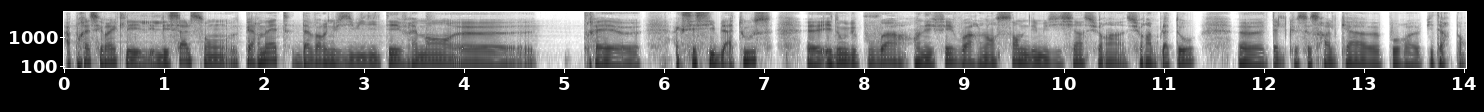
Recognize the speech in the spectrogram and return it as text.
Après, c'est vrai que les, les salles sont permettent d'avoir une visibilité vraiment euh, très euh, accessible à tous euh, et donc de pouvoir en effet voir l'ensemble des musiciens sur un sur un plateau euh, tel que ce sera le cas euh, pour euh, Peter Pan.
